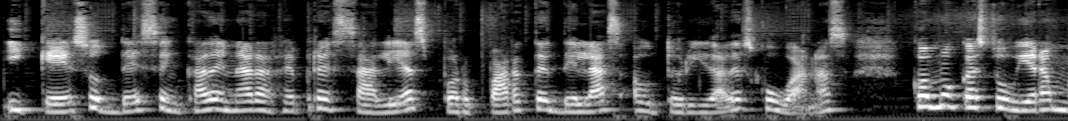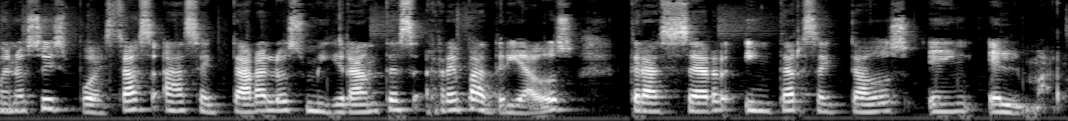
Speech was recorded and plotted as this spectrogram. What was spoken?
y que eso desencadenara represalias por parte de las autoridades cubanas, como que estuvieran menos dispuestas a aceptar a los migrantes repatriados tras ser interceptados en el mar.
